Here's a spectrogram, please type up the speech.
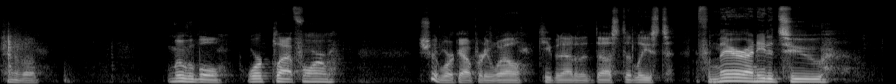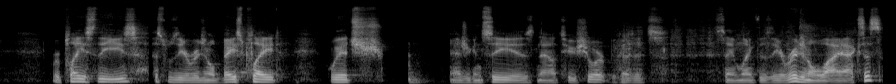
kind of a movable work platform. Should work out pretty well, keep it out of the dust at least. From there, I needed to replace these. This was the original base plate, which as you can see is now too short because it's the same length as the original Y-axis.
